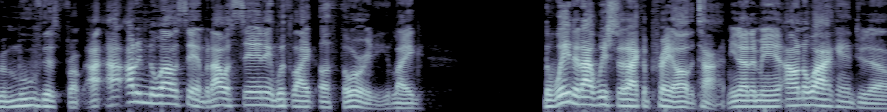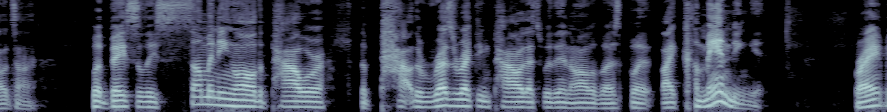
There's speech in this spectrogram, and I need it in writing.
Remove this from. I, I I don't even know what I was saying, but I was saying it with like authority, like the way that I wish that I could pray all the time. You know what I mean? I don't know why I can't do that all the time, but basically summoning all the power, the power, the resurrecting power that's within all of us, but like commanding it, right?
